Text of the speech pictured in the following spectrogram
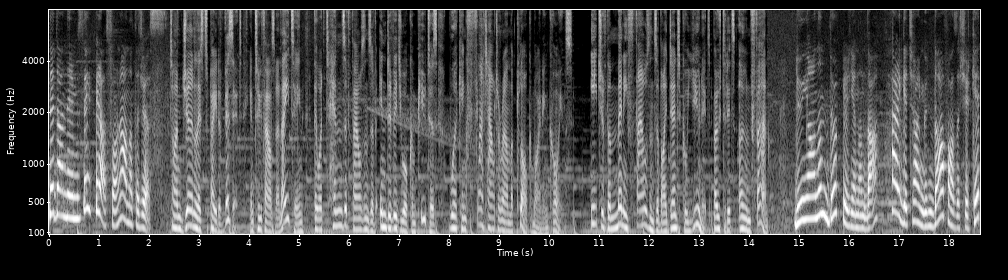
Nedenlerimizi biraz sonra anlatacağız. Time journalists paid a visit in 2018, there were tens of thousands of individual computers working flat out around the clock mining coins. Each of the many thousands of identical units boasted its own fan. Dünyanın dört bir yanında her geçen gün daha fazla şirket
